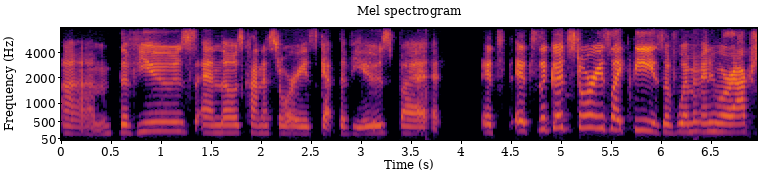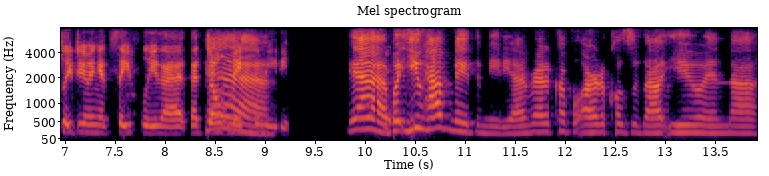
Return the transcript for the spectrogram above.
um, the views, and those kind of stories get the views. But it's it's the good stories like these of women who are actually doing it safely that that don't yeah. make the media yeah but you have made the media i read a couple articles about you and uh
